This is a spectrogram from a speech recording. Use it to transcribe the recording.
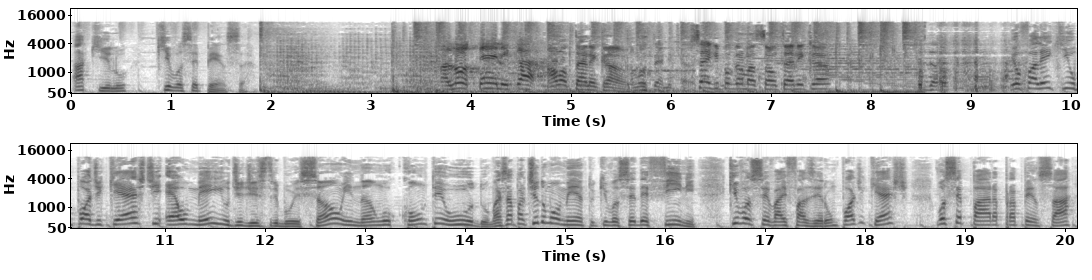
aquilo que você pensa. Alô, Técnica! Alô, Técnica! Alô, Técnica! Segue programação Técnica! Eu falei que o podcast é o meio de distribuição e não o conteúdo. Mas a partir do momento que você define que você vai fazer um podcast, você para para pensar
